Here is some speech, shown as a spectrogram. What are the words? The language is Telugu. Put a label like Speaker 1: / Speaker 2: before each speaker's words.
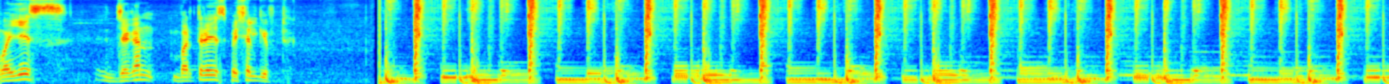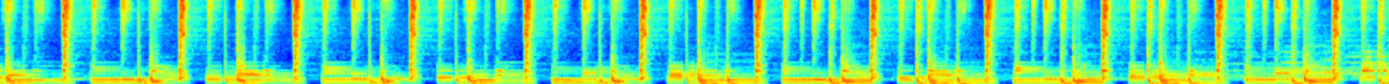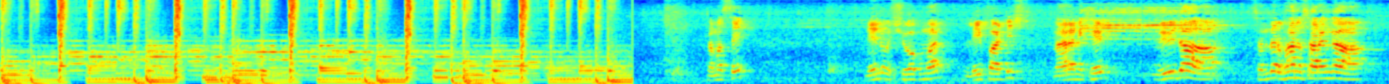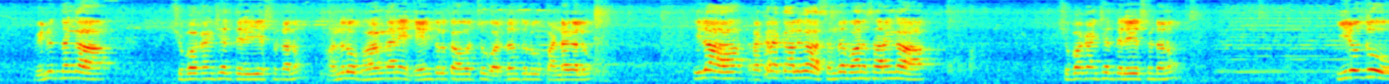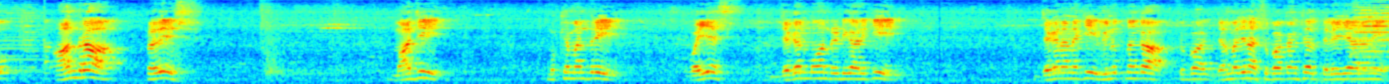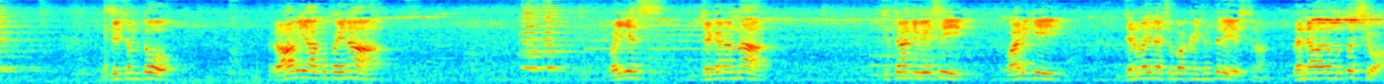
Speaker 1: YS Jagan birthday special gift నమస్తే. నేను Shivakumar leaf artist Narayankhed. వివిధ సందర్భానుసారంగా వినూత్నంగా శుభాకాంక్షలు తెలియజేస్తుంటాను. అందులో భాగంగానే జయంతులు కావచ్చు వర్ధంతులు పండగలు. ఇలా రకరకాలుగా సందర్భానుసారంగా శుభాకాంక్షలు తెలియజేస్తుంటాను. ఈరోజు ఆంధ్రప్రదేశ్ మాజీ ముఖ్యమంత్రి వైఎస్ జగన్మోహన్ రెడ్డి గారికి జగన్ అన్నకి వినూత్నంగా శుభ జన్మదిన శుభాకాంక్షలు తెలియజేయాలని ఉద్దేశంతో రావి ఆకుపైన వైఎస్ జగన్ అన్న చిత్రాన్ని వేసి వారికి జన్మదిన శుభాకాంక్షలు తెలియజేస్తున్నాను. ధన్యవాదములతో శివ.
